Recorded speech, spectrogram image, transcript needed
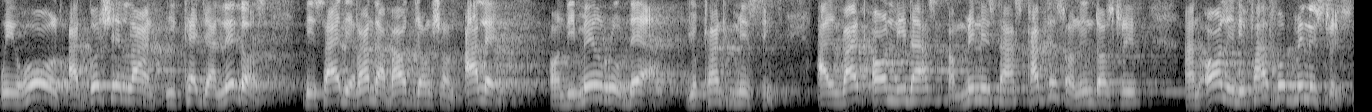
we hold at Goshen Land, Ikeja, Lagos, beside the roundabout junction, Allen, on the main road there. You can't miss it. I invite all leaders and ministers, captains on industry, and all in the fivefold ministries.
